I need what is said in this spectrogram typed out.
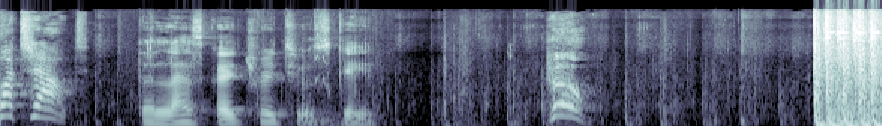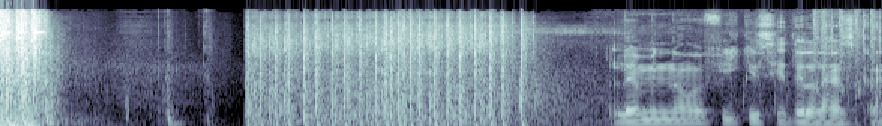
Watch out! The last guy tried to escape. Help! Let me know if you can see the last guy.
